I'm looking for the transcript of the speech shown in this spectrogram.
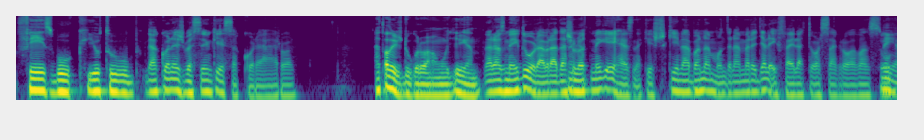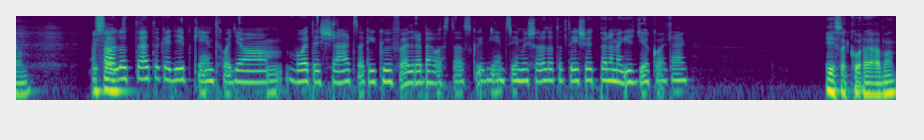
Facebook, YouTube, De akkor ne is beszéljünk Észak-Koreáról. hát az is durva amúgy, igen. Mert az még durvább, ráadásul Igen. ott még éheznek is. Kínában nem mondanám, mert egy elég fejlett országról van szó. Igen. Viszont- hallottátok egyébként, hogy a, volt egy srác, aki külföldre behozta a Squid Game című sorozatot, és őt például meg is gyilkolták. Észak-Koreában.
